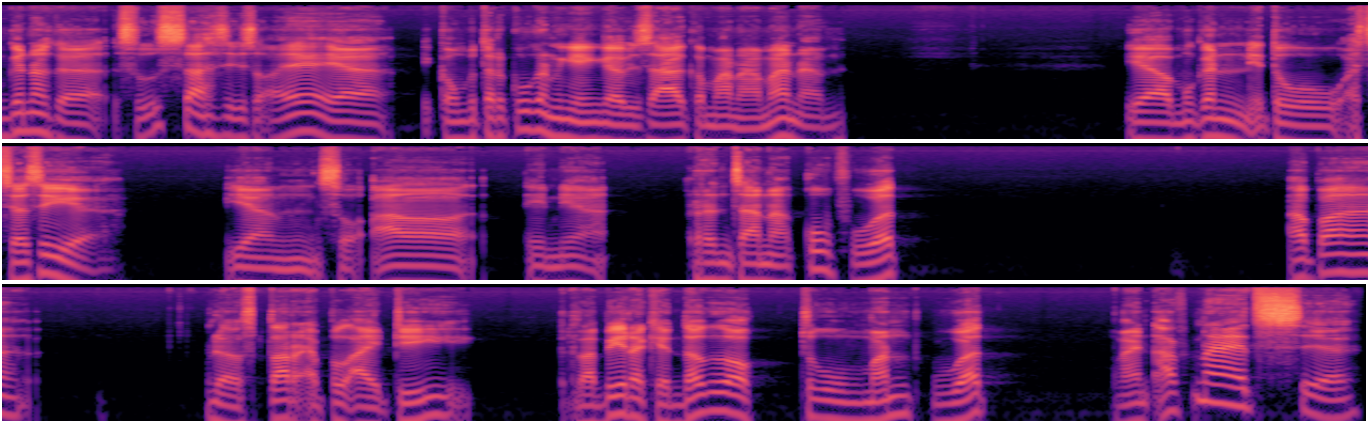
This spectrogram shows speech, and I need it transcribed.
mungkin agak susah sih. Soalnya ya komputerku kan nggak bisa ke mana-mana. Ya mungkin itu aja sih ya yang soal ini ya rencanaku buat apa daftar Apple ID tapi Regento kok cuman buat main Arknights ya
